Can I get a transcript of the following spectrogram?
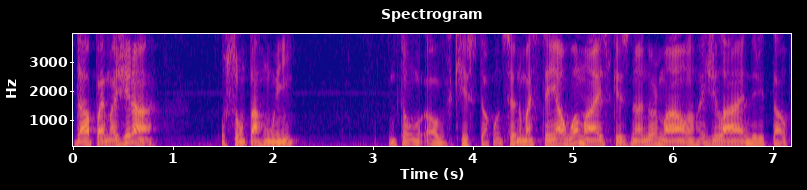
Dá para imaginar. O som tá ruim, então óbvio que isso está acontecendo, mas tem algo a mais, porque isso não é normal, é um headliner e tal.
